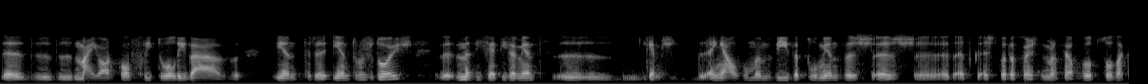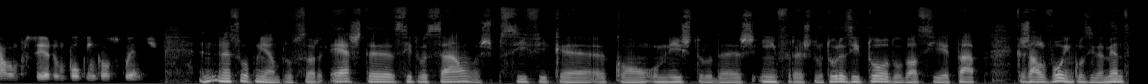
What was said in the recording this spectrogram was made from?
de, de maior conflitualidade entre, entre os dois, mas efetivamente, digamos, em alguma medida, pelo menos as, as, as declarações de Marcelo Rebelo de Sousa acabam por ser um pouco inconsequentes. Na sua opinião, professor, esta situação específica com o Ministro das Infraestruturas e todo o dossiê TAP, que já levou inclusivamente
